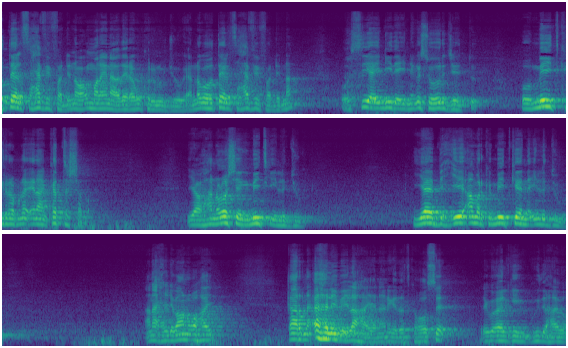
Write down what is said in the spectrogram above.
hotel saxafi fadhina waa u malaynaa adeer abukar inuu joogay annagoo hotel saxafi fadhina oo c i d da ay naga soo horjeedo oo meydkii rabna inaan ka tashano. Yaa waxaa naloo sheegay meydka in la duugo yaa bixiyey amarka meydkeenna in la duugo anaa xildhibaan u ahay. Qaarna ahlay bay lahaayeen aniga dadka hoose iyagoo ahalkayga guud ahayba.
